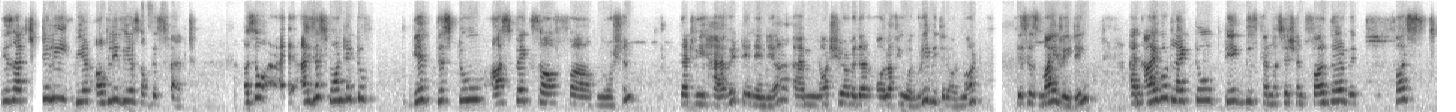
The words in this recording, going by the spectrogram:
is actually we are oblivious of this fact. Uh, so I, I, just wanted to give these two aspects of uh, notion that we have it in India. I'm not sure whether all of you agree with it or not. This is my reading. And I would like to take this conversation further with first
